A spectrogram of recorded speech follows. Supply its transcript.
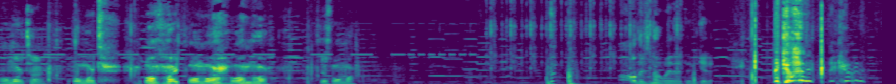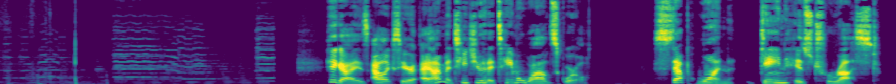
One more time. One more time. One more. One more. One more. Just one more. Oh, there's no way that didn't get it. I got it. I got it. Hey guys, Alex here, and I'm gonna teach you how to tame a wild squirrel. Step one gain his trust.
